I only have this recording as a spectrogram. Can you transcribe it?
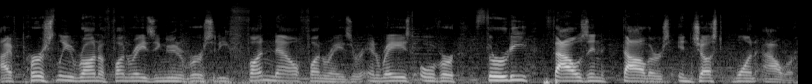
I've personally run a fundraising university Fund Now fundraiser and raised over $30,000 in just one hour.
